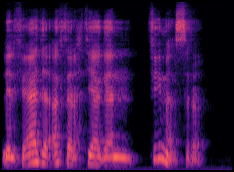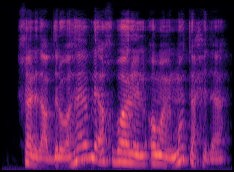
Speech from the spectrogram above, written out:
للفئات الأكثر احتياجا في مصر. خالد عبد الوهاب لأخبار الأمم المتحدة.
